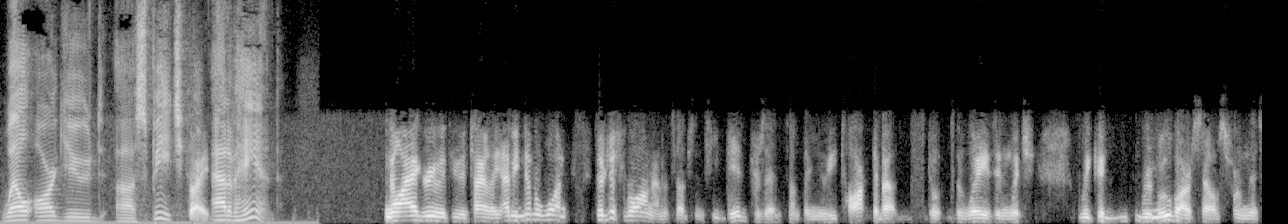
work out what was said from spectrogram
well argued uh, speech right. out of hand. No, I agree with you entirely. I mean, number one, they're just wrong on the substance. He did present something new. He talked about the, the ways in which we could remove ourselves from this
